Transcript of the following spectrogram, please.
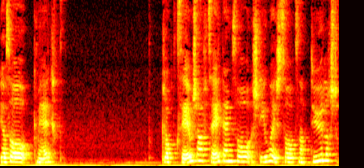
ich habe so gemerkt, ich glaube, die Gesellschaft sagt einem so, Stillen ist so das Natürlichste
